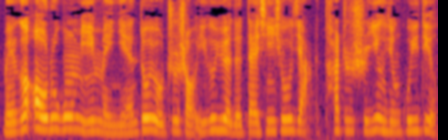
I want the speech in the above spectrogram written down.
每个澳洲公民每年都有至少一个月的带薪休假，它这是硬性规定。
